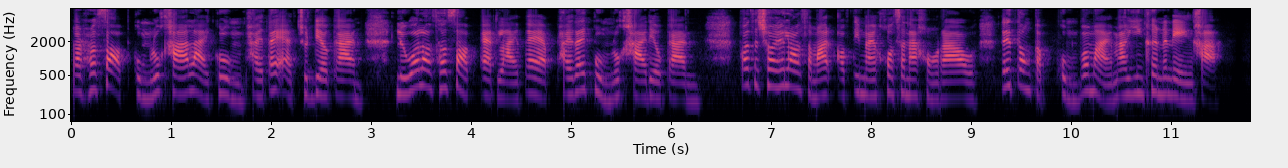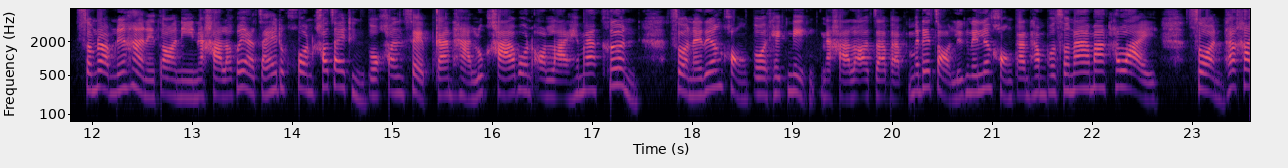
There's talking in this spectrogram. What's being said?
เราทดสอบกลุ่มลูกค้าหลายกลุ่ม ภายใต้แอดชุดเดียวกัน หรือว่าเราทดสอบแอดหลายแบบภายใต้กลุ่มลูกค้าเดียวกัน ก็จะช่วยให้เราสามารถออ t ติม z e โฆษณาของเรา ได้ตรงกับกลุ่มเป้าหมายมากยิ่งขึ้นนั่นเองค่ะ สำหรับเนื้อหาในตอนนี้นะคะ เราก็อยากจะให้ทุกคนเข้าใจถึงตัวคอนเซปต์การหาลูกค้าบนออนไลน์ให้มากขึ้น ส่วนในเรื่องของตัวเทคนิคนะคะ เราอาจจะแบบไม่ได้จอดลึกในเรื่องของการทำโฆษณามากเท่าไหร่ ส่วนถ้าใคร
